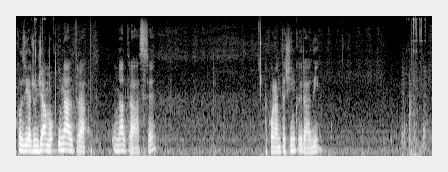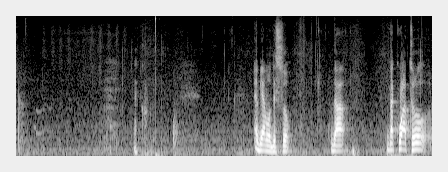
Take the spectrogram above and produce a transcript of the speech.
così aggiungiamo un'altra un asse a 45 gradi ecco e abbiamo adesso da, da 4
